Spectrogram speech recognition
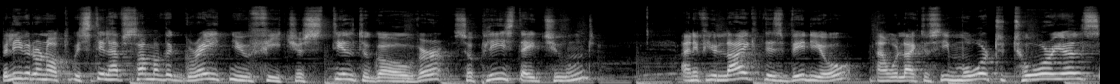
Believe it or not, we still have some of the great new features still to go over, so please stay tuned. And if you liked this video and would like to see more tutorials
